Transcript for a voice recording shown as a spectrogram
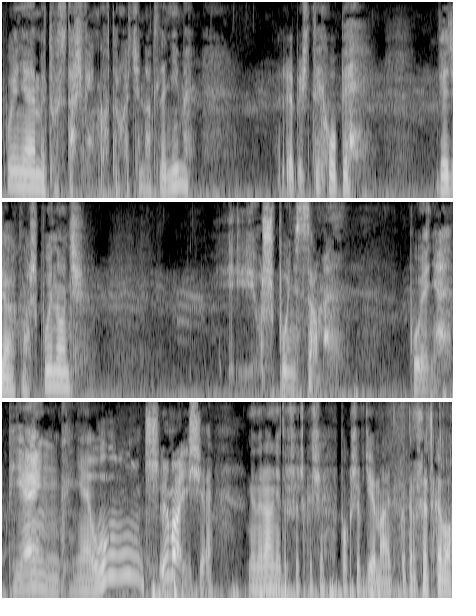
Płyniemy tłusta świnko, trochę cię natlenimy. Żebyś ty chłopie wiedział jak masz płynąć. I już płyń sam. Płynie pięknie. Uuu, trzymaj się. Generalnie troszeczkę się pokrzywdziłem, ale tylko troszeczkę, bo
